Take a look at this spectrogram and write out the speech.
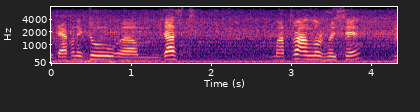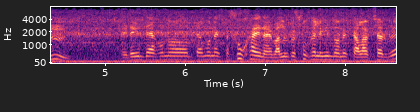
এটা এখন একটু জাস্ট মাত্র আনলোড হয়েছে। হুম? এটা কিন্তু এখনও তেমন একটা শুকায় নাই। বালুটা শুকালে কিন্তু অনেক কালার ছাড়বে।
